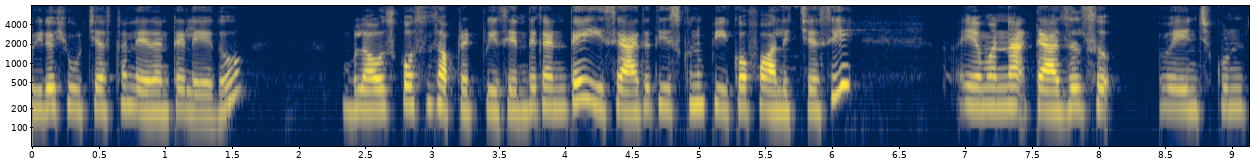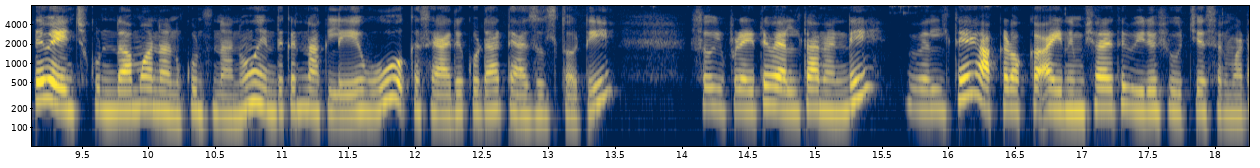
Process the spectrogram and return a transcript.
వీడియో షూట్ చేస్తాను లేదంటే లేదు. బ్లౌజ్ కోసం సపరేట్ పీస్. ఎందుకంటే ఈ శారీ తీసుకుని పీకో ఫాల్ ఇచ్చేసి ఏమన్నా ట్యాజిల్స్ వేయించుకుంటే వేయించుకుందాము అని అనుకుంటున్నాను. ఎందుకంటే నాకు లేవు ఒక శారీ కూడా ట్యాజిల్స్ తోటి. సో ఇప్పుడైతే వెళ్తానండి. వెళ్తే అక్కడ ఒక ఐదు నిమిషాలు అయితే వీడియో షూట్ చేసానమాట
